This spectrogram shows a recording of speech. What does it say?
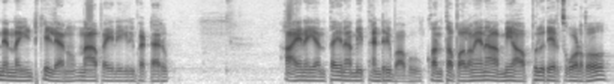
నిన్న ఇంటికి వెళ్ళాను నా పైన ఆయన ఎంతైనా మీ తండ్రి బాబు. కొంత పొలమైనా అమ్మి అప్పులు తీర్చకూడదు.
